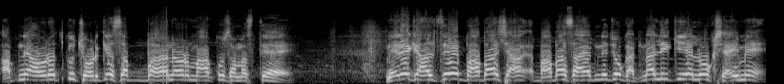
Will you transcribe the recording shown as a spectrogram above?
अपने औरत को छोड़ के सब बहन और माँ को समझते हैं। मेरे ख्याल से बाबा शाह बाबा साहेब ने जो घटना लिखी है लोकशाही में,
